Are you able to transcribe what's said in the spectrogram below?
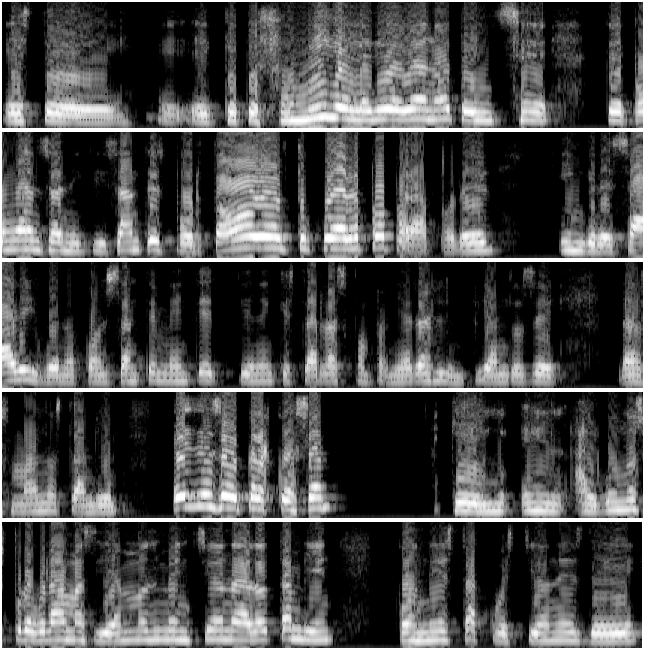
este, eh, eh, que te fumiguen, le digo yo, ¿no? Te, pongan sanitizantes por todo tu cuerpo para poder ingresar y bueno, constantemente tienen que estar las compañeras limpiándose las manos también. Esa es otra cosa que en algunos programas ya hemos mencionado también con estas cuestiones de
